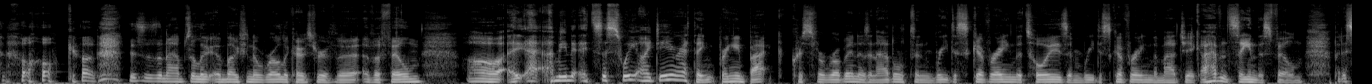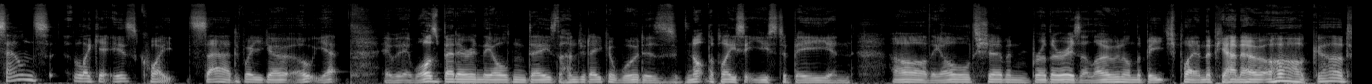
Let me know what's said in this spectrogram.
Oh god, this is an absolute emotional roller coaster of a of a film. Oh, I, I mean, it's a sweet idea. I think bringing back Christopher Robin as an adult and rediscovering the toys and rediscovering the magic. I haven't seen this film, but it sounds like it is quite sad. Where you go, oh yep, it, it was better in the olden days. The Hundred Acre Wood is not the place it used to be, and oh, the old Sherman brother is alone on the beach playing the piano. I know, oh god.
